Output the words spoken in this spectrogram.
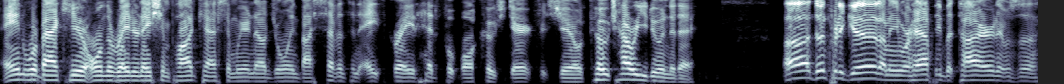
And we're back here on the Raider Nation podcast, and we are now joined by seventh and eighth grade head football coach Derek Fitzgerald. Coach, how are you doing today? Uh, doing pretty good. I mean, we're happy but tired. It was a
